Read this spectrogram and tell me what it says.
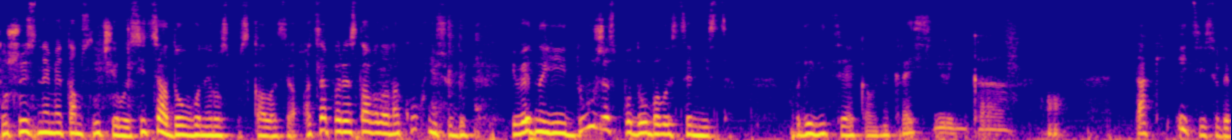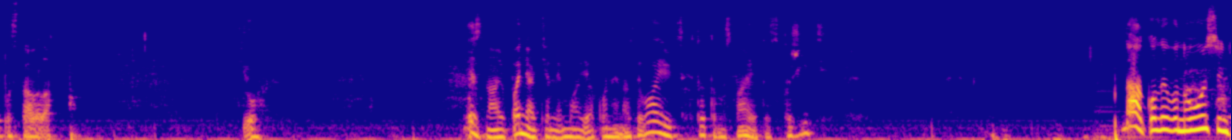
то щось з ними там случилось. І ця довго не розпускалася. А це переставила на кухню сюди, і видно, їй дуже сподобалось це місце. Подивіться, яка вона красивенька. Так, і ці сюди поставила. Йо. Не знаю, поняття немає, як вони називаються. Хто там знає, то скажіть. Так, коли воно осінь,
